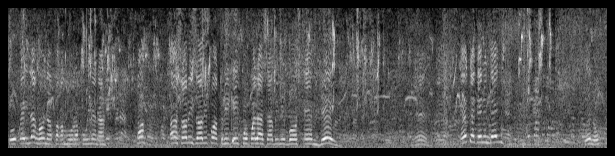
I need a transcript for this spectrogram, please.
2K lang oh, napakamura po yan ha. To? Ah, sorry, sorry po. 3K po pala, sabi ni Boss MJ. Ayan. Eto, ganun din. Ayan oh.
